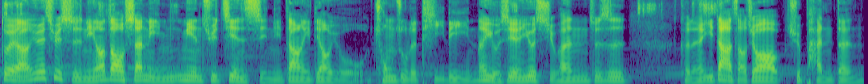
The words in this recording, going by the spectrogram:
对啊，因为确实你要到山里面去践行，你当然一定要有充足的体力。那有些人又喜欢就是可能一大早就要去攀登，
